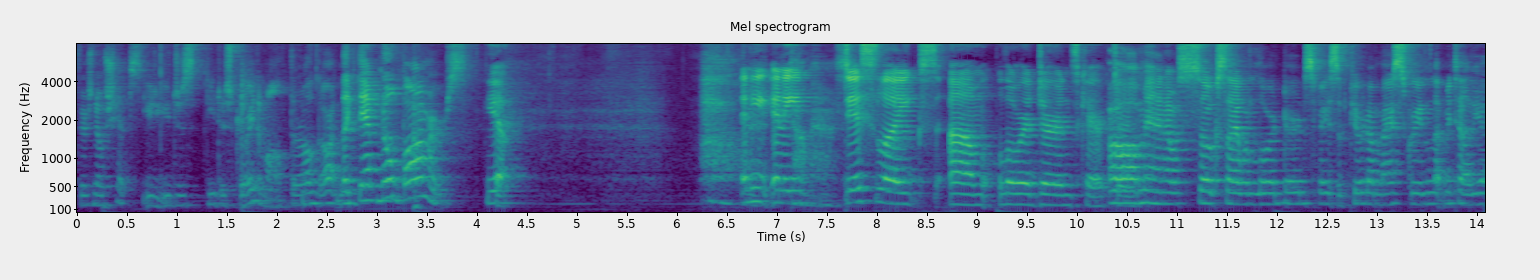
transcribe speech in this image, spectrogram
there's no ships. You you just you destroyed them all. They're all gone. Like they have no bombers. Yeah. And he and he Dumbass. dislikes um, Laura Dern's character. Oh man, I was so excited when Laura Dern's face appeared on my screen. Let me tell you,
